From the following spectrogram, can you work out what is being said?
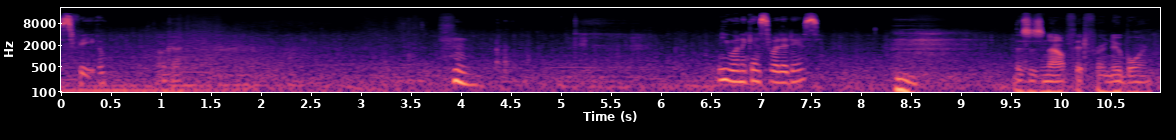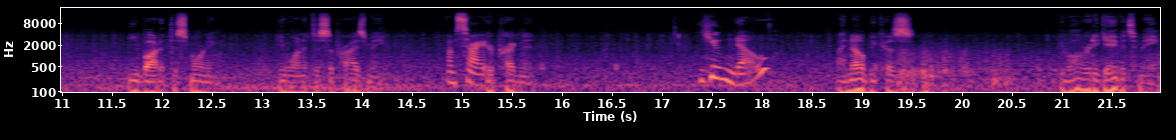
surprise for you. Okay. Hmm. You want to guess what it is? Hmm. This is an outfit for a newborn. You bought it this morning. You wanted to surprise me. I'm sorry. You're pregnant. You know? I know because you already gave it to me.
